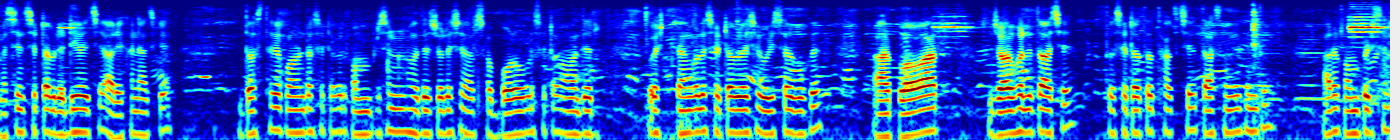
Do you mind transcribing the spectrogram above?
মেশিন সেট রেডি হয়েছে। আর এখানে আজকে দশ থেকে পনেরোটা সেট আপের কম্পিটিশন হতে চলেছে। আর সব বড় বড় সেট আমাদের ওয়েস্ট বেঙ্গলের সেট রয়েছে উড়িষ্যার বুকে। আর পাওয়ার জয়ভালি তো আছে। তো সেটা তো থাকছে, তার সঙ্গে কিন্তু আরও কম্পিটিশন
